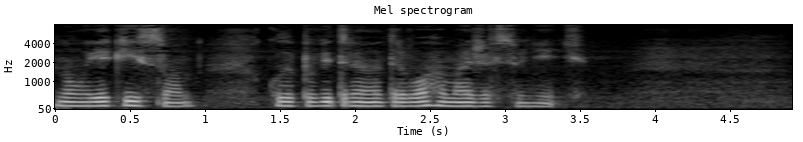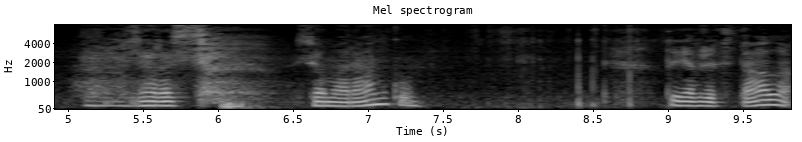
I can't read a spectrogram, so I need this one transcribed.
ну, який сон, коли повітряна тривога майже всю ніч. Зараз сьома ранку, то я вже встала,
